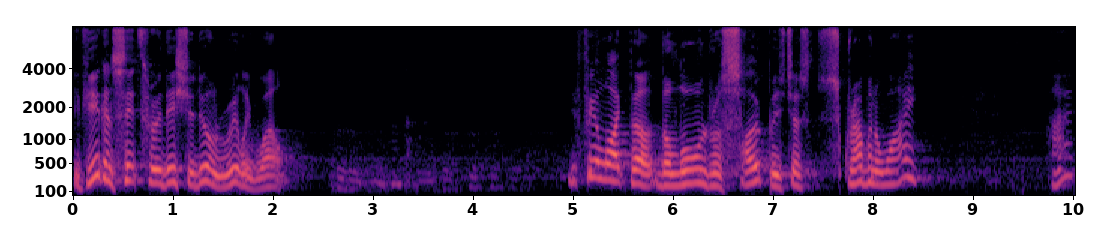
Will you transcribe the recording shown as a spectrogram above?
If you can sit through this, you're doing really well. You feel like the, the laundress soap is just scrubbing away. Right?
